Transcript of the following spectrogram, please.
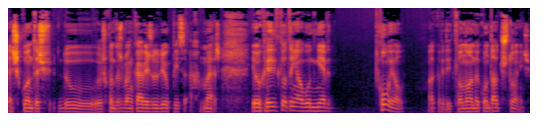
as contas, do, as contas bancárias do Diogo Pissarro. Mas eu acredito que ele tenha algum dinheiro com ele. Acredito que ele não anda a contar tostões.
